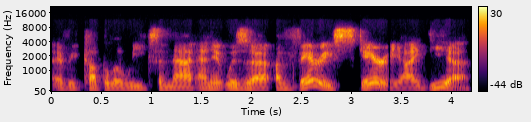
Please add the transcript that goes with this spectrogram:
every couple of weeks and that and it was a, a very scary idea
